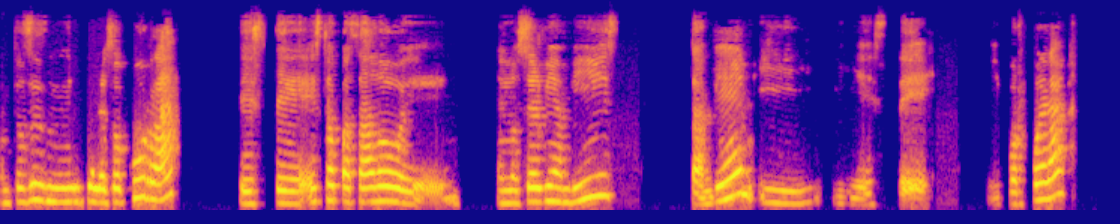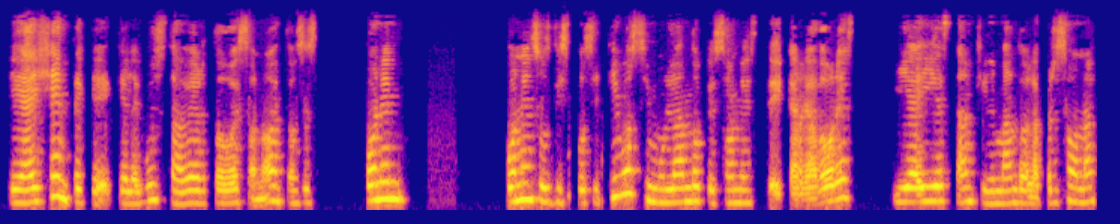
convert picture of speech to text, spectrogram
Entonces, ni que les ocurra, este, esto ha pasado en, los Airbnbs también y, este, y por fuera, que hay gente que, que le gusta ver todo eso, ¿no? Entonces, ponen, ponen sus dispositivos simulando que son este, cargadores y ahí están filmando a la persona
